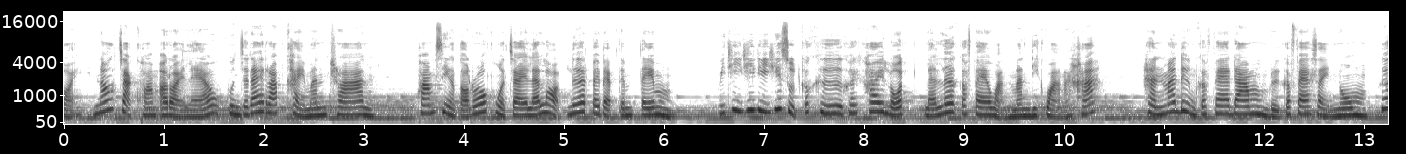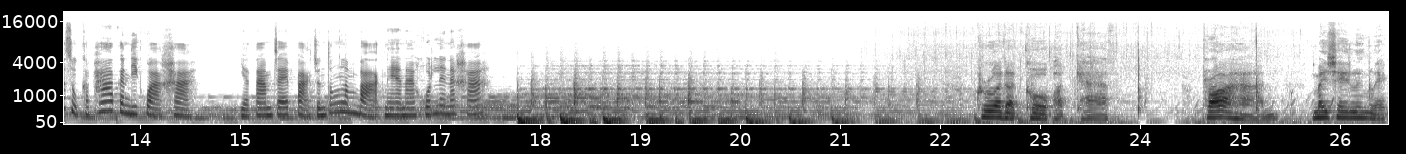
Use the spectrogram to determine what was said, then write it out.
บ่อยๆ นอกจากความอร่อยแล้ว คุณจะได้รับไขมันทรานส์ ความเสี่ยงต่อโรคหัวใจและหลอดเลือดไปแบบเต็มๆ วิธีที่ดีที่สุดก็คือค่อยๆ ลด และเลิกกาแฟหวานมันดีกว่านะคะ หันมาดื่มกาแฟดำหรือกาแฟใส่นม เพื่อสุขภาพกันดีกว่าค่ะ อย่าตามใจปากจนต้องลำบากในอนาคตเลยนะคะ ครัว .co podcast เพราะอาหารไม่ใช่เรื่องเล็ก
